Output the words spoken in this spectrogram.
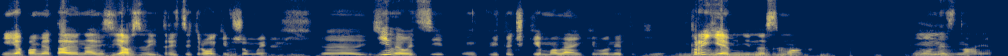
І я пам'ятаю, навіть я в свої 30 років, що ми е, їли оці квіточки маленькі, вони такі приємні на смак. Ну, не знаю.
